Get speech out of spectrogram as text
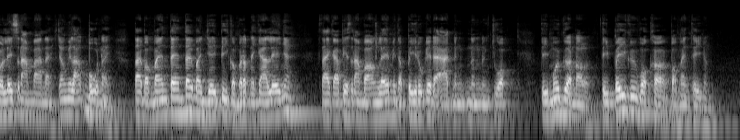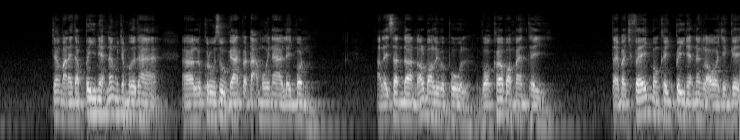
ក៏លេងស្ដាំបានដែរអញ្ចឹងវាឡើង4ហើយតែបើមែនតែនទៅបើនិយាយពីកម្រិតនៃការលេងណាខ្សែការពារស្ដាំរបស់អង់គ្លេសមានតែ2រូបទេដែលអាចនឹងនឹងជាប់ទី1គឺអាណុលទី2គឺ Walker របស់ Man City ហ្នឹងអញ្ចឹងបានន័យថា2នាក់ហ្នឹងខ្ញុំមើលថាលោកគ្រូស៊ូហ្គានគាត់ដាក់មួយណាលេងមុន Alexander Arnold របស់ Liverpool Walker របស់ Man City តែបើឆ្វេងបងឃើញ2នាក់នឹងល្អជាងគេ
